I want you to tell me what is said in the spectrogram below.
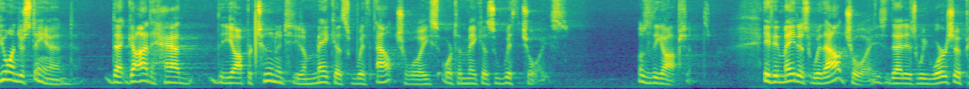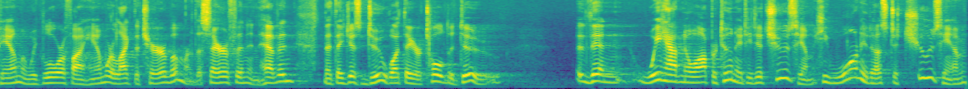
you understand that God had the opportunity to make us without choice or to make us with choice. Those are the options. If He made us without choice, that is, we worship Him and we glorify Him, we're like the cherubim or the seraphim in heaven, that they just do what they are told to do, then we have no opportunity to choose him. He wanted us to choose him.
